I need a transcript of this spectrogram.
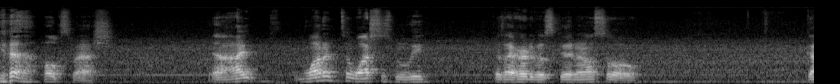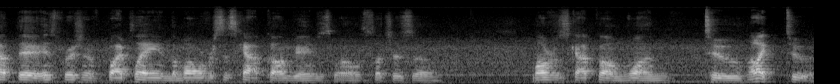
Yeah, Hulk smash. Yeah, I wanted to watch this movie because I heard it was good and also got the inspiration by playing the Marvel vs. Capcom games as well, such as um, Marvel vs. Capcom 1, 2. I like 2.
